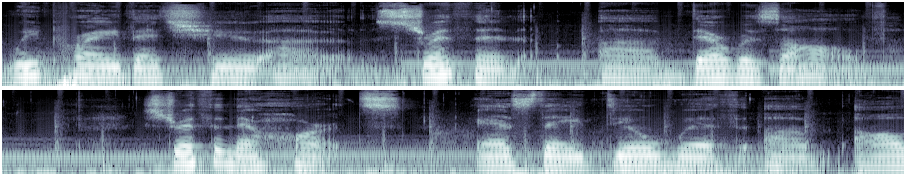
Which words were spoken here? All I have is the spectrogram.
We pray that you uh, strengthen uh, their resolve, strengthen their hearts as they deal with um, all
